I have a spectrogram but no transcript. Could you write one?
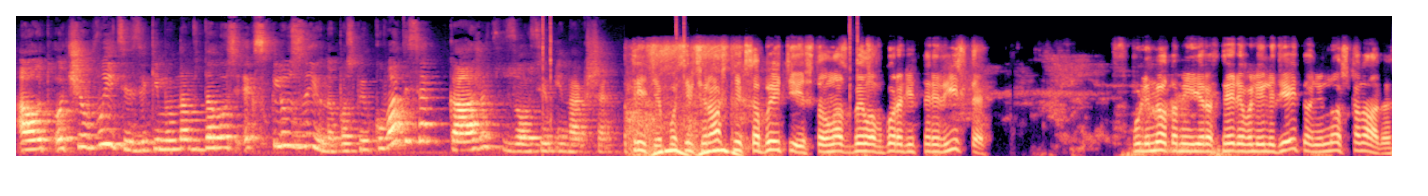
А от очевидці, з якими нам вдалося ексклюзивно поспілкуватися, кажуть зовсім інакше. Смотрите, после вчерашних событий, что у нас было в городе террористы, с пулеметами и расстреливали людей, то немножко надо.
